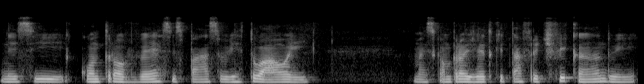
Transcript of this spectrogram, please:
nesse controverso espaço virtual aí. Mas que é um projeto que está frutificando e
